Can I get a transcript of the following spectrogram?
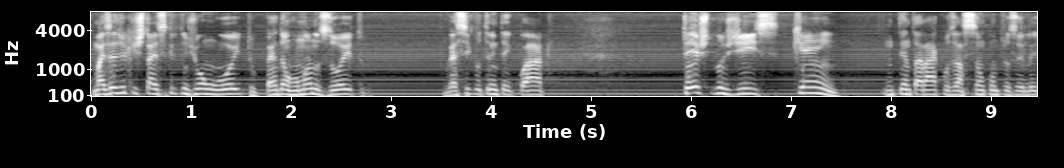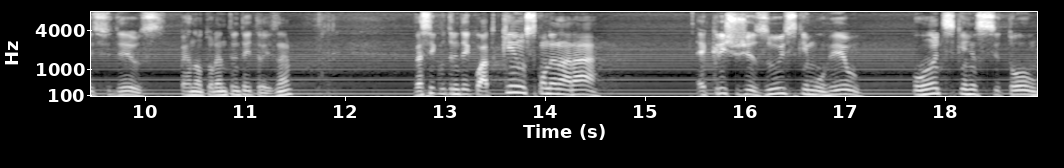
Mas veja o que está escrito em João 8, perdão, Romanos 8, versículo 34. O texto nos diz: Quem intentará acusação contra os eleitos de Deus? Perdão, estou lendo 33, né? Versículo 34: Quem os condenará? É Cristo Jesus quem morreu, ou antes quem ressuscitou,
